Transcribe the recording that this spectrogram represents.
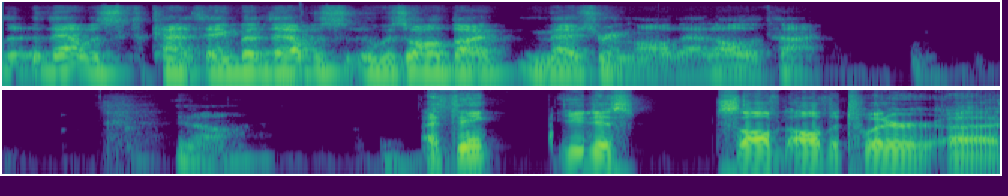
th- that was the kind of thing, but that was, it was all about measuring all that all the time. You know, I think you just solved all the Twitter uh,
